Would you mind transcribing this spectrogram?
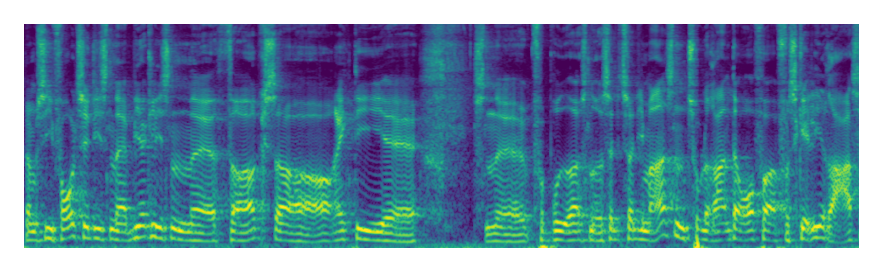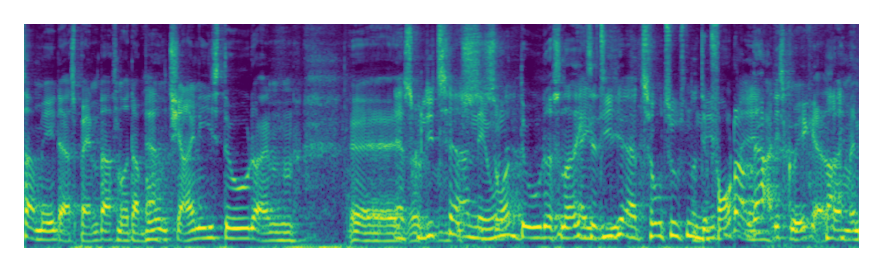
man må sige, i forhold til, at de sådan er virkelig sådan uh, thugs og, og rigtig... Uh, sådan, øh, forbrydere og sådan noget, så, de- så er de meget sådan tolerante over for forskellige raser med i deres bander og sådan noget. Der er både Ja. en Chinese dude og en øh, Jeg skulle lige til at nævne, sort dude og sådan noget. Ikke? i de her 2019 det fordomme, der har de sgu ikke, altså, men,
